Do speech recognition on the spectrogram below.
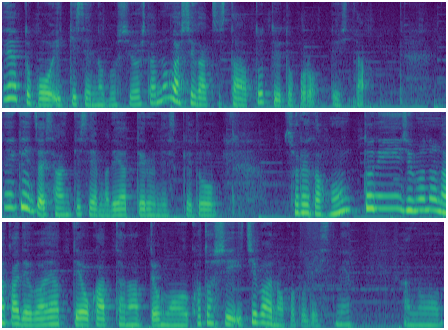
でやっとこう1期生の募集をしたのが4月スタートっていうところでした。で現在3期生までやってるんですけどそれが本当に自分の中ではやってよかったなって思う今年一番のことですね。あの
